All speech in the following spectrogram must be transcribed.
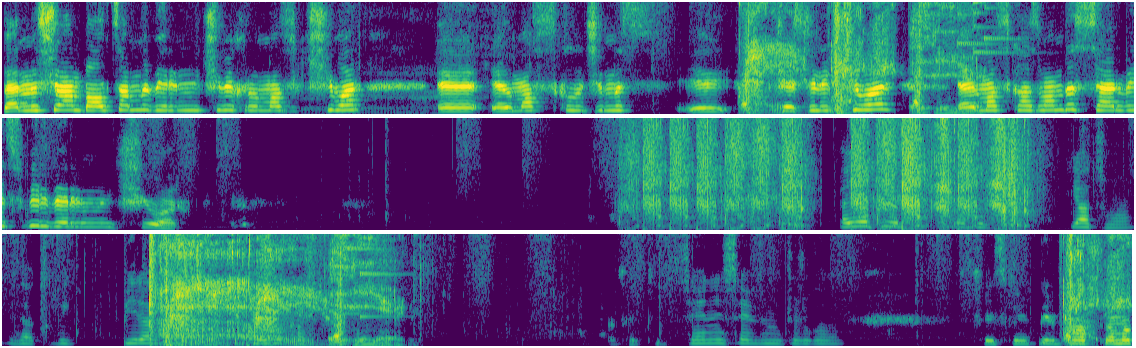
Ben de şu an baltamda verimli kişi ve kırılmaz kişi var. Ee, elmas kılıcımda e, kesili kişi var. Elmas kazmamda servet bir verimli kişi var. Ben yatıyorum. Ya dur. Yatma. Bir dakika. Bir, biraz. Seni sevdim çocuk adam. Keskin bir patlama.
